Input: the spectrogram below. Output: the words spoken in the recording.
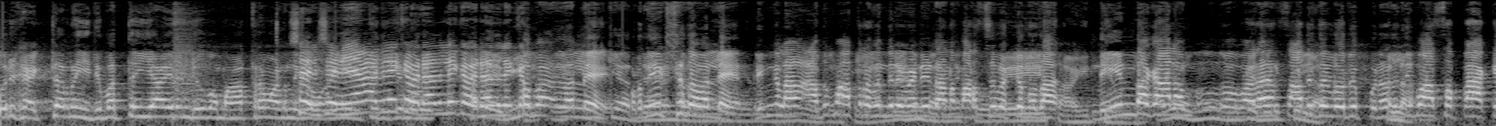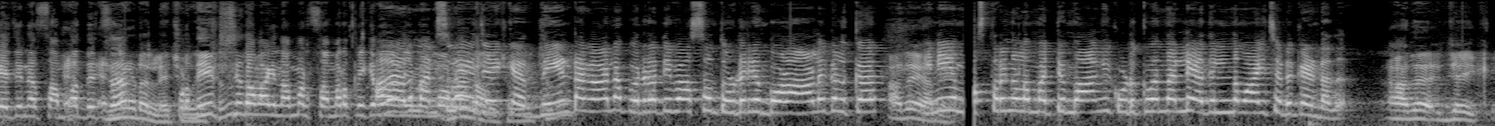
ഒരു ഹെക്ടറിന് ഇരുപത്തി അയ്യായിരം രൂപ മാത്രമാണ് പ്രതീക്ഷിതമല്ലേ? നിങ്ങൾ അത് മാത്രം എന്തിനു വേണ്ടിയിട്ടാണ് മറച്ചു വെക്കുന്നത്? നീണ്ടകാലം വരാൻ സാധ്യതയുള്ള ഒരു പുനരധിവാസ പാക്കേജിനെ സംബന്ധിച്ച് പ്രതീക്ഷിതമായി നമ്മൾ സമർപ്പിക്കുന്നത് നീണ്ടകാലം പുനരധിവാസം തുടരുമ്പോൾ ആളുകൾക്ക്. ഇനിയും വസ്ത്രങ്ങളും മറ്റും വാങ്ങി കൊടുക്കുമെന്നല്ലേ അതിൽ നിന്ന് വായിച്ചെടുക്കേണ്ടത് അതെ ജയിക്ക്.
